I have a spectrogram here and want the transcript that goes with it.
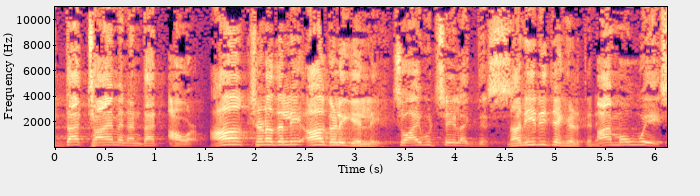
at that time and at that hour. ಆ ಕ್ಷಣದಲ್ಲಿ ಆ ಗಳಿಗೆಯಲ್ಲಿ So I would say like this. ನಾನು ಈ ರೀತಿಯಾಗಿ ಹೇಳ್ತೇನೆ I'm always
